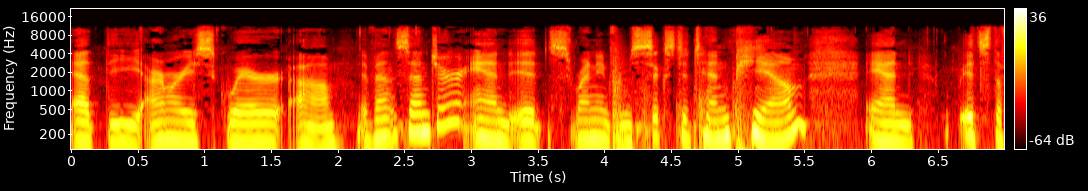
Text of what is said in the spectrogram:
at the Armory Square um, Event Center, and it's running from six to 10 p.m. And it's the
